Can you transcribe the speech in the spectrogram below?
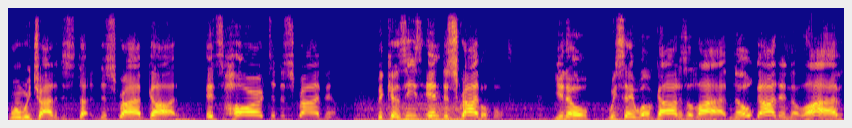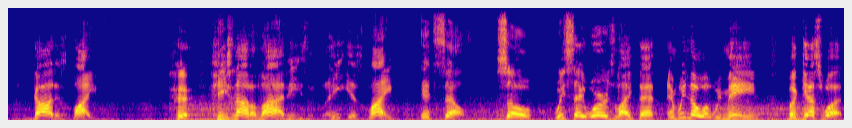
when we try to des- describe God. It's hard to describe him because he's indescribable. You know, we say, well, God is alive. No, God isn't alive. God is life. he's not alive. He's he is life itself. So we say words like that and we know what we mean, but guess what?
